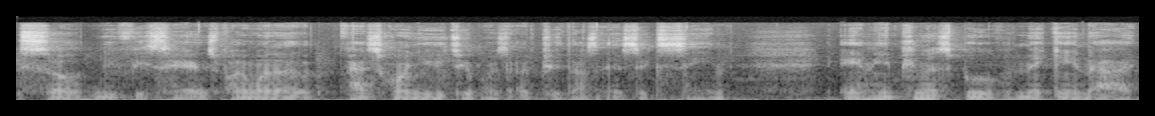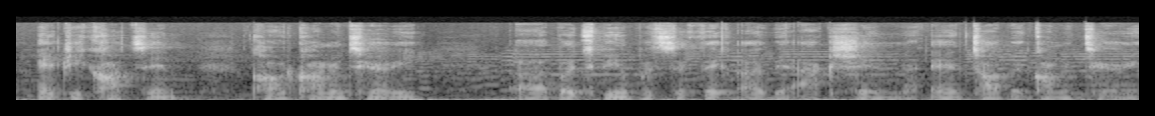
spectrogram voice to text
So LeafyIsHere is probably one of the fastest growing YouTubers of 2016 and he pretty much blew up making uh, edgy content called commentary, uh, but to be in Pacific, uh, action and topic commentary.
